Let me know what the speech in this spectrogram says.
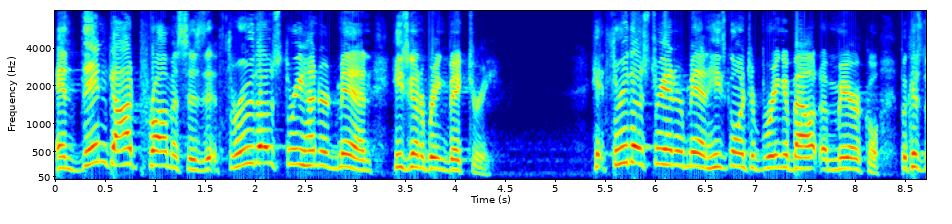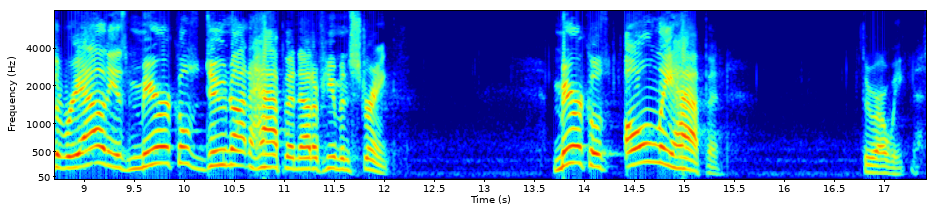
And then God promises that through those 300 men, he's going to bring victory. Through those 300 men, he's going to bring about a miracle. Because the reality is, miracles do not happen out of human strength. Miracles only happen through our weakness.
